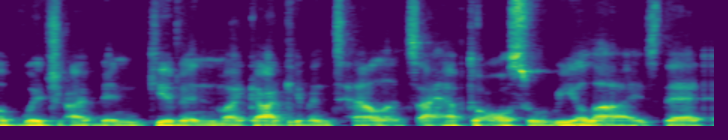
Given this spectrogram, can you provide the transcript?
of which I've been given my God given talents, I have to also realize that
